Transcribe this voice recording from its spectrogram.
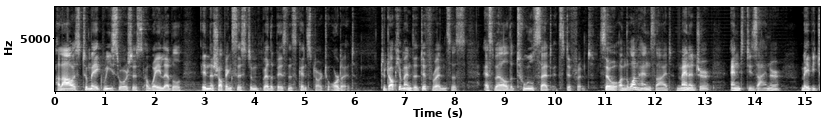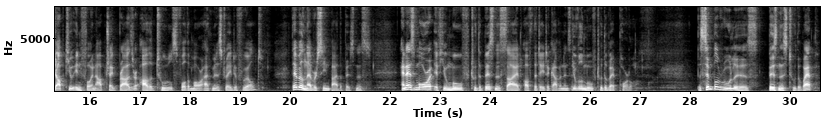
allows to make resources available in the shopping system where the business can start to order it. To document the differences, as well the tool set it's different. So on the one hand side, manager and designer Maybe job queue info and object browser are the tools for the more administrative world. They will never seen by the business. And as more, if you move to the business side of the data governance, you will move to the web portal. The simple rule is business to the web,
